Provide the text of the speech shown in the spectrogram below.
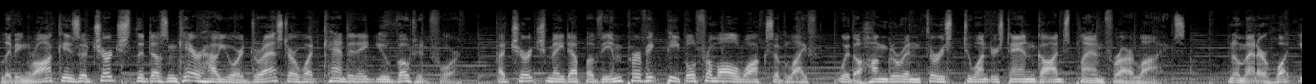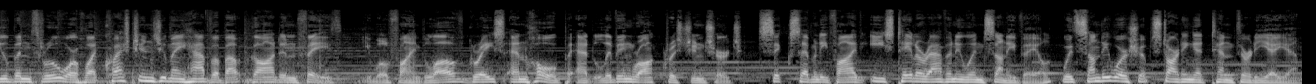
Living Rock is a church that doesn't care how you are dressed or what candidate you voted for a church made up of imperfect people from all walks of life with a hunger and thirst to understand God's plan for our lives. No matter what you've been through or what questions you may have about God and faith, you will find love, grace, and hope at Living Rock Christian Church, 675 East Taylor Avenue in Sunnyvale, with Sunday worship starting at 10:30 a.m.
